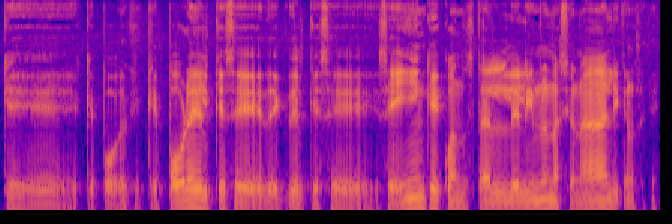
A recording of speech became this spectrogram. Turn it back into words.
que, que, pobre, el que se, del que se, se inque cuando está el, himno nacional y que no sé qué.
